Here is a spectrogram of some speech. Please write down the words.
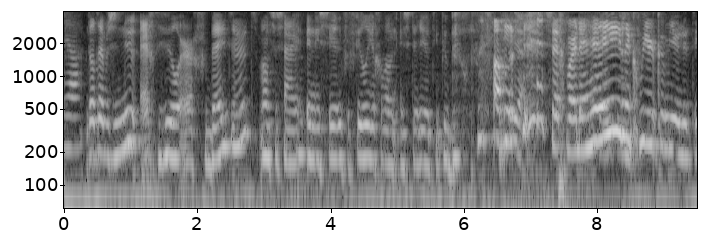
ja. Dat hebben ze nu echt heel erg verbeterd. Want ze zijn in die serie verviel je gewoon in stereotype beelden van Ja. zeg maar de hele queer community.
